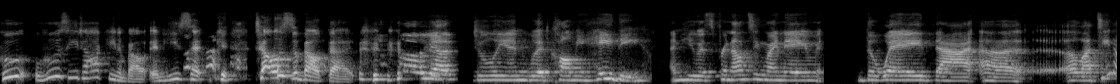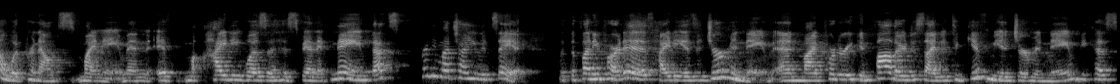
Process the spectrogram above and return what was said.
who who's he talking about and he said tell us about that oh yeah julian would call me heidi and he was pronouncing my name the way that uh, a Latino would pronounce my name. And if Heidi was a Hispanic name, that's pretty much how you would say it. But the funny part is, Heidi is a German name, and my Puerto Rican father decided to give me a German name because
